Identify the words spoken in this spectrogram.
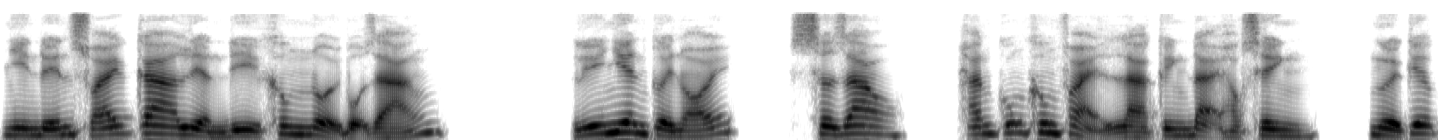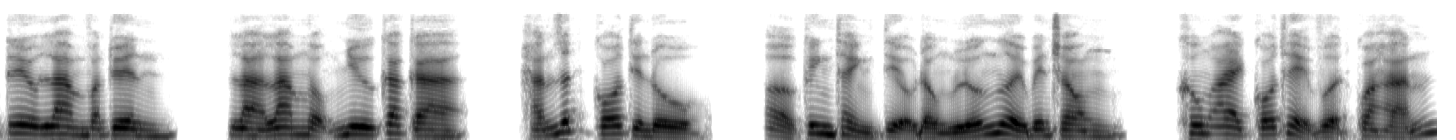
nhìn đến soái ca liền đi không nổi bộ dáng. Lý nhiên cười nói, sơ giao, hắn cũng không phải là kinh đại học sinh, người kêu kêu Lam Văn Tuyên, là Lam Ngọc Như ca ca, hắn rất có tiền đồ, ở kinh thành tiểu đồng lứa người bên trong, không ai có thể vượt qua hắn.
